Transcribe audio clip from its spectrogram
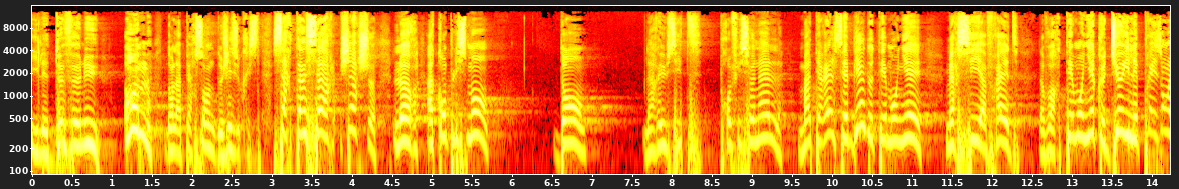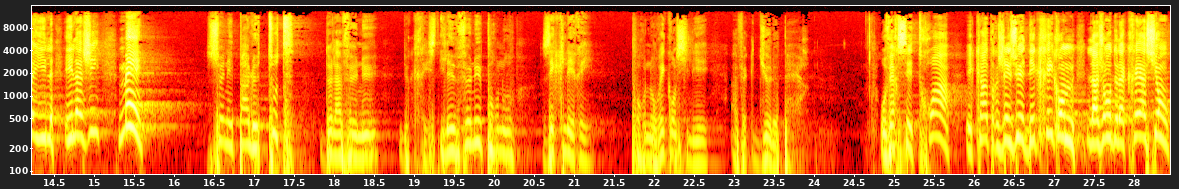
il est devenu homme dans la personne de Jésus-Christ. Certains cherchent leur accomplissement dans la réussite professionnelle, matérielle. C'est bien de témoigner. Merci à Fred d'avoir témoigné que Dieu, il est présent et il, agit. Mais ce n'est pas le tout de la venue de Christ. Il est venu pour nous éclairer, pour nous réconcilier avec Dieu le Père. Au verset 3 et 4, Jésus est décrit comme l'agent de la création.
